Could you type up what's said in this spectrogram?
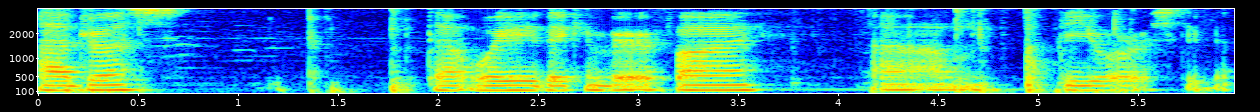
address. That way they can verify um, that you are a student.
